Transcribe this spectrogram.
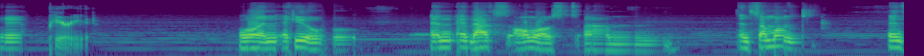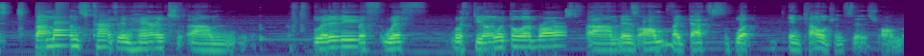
Yeah. Period. Well, and if you, and and that's almost, um, in someone's, and someone's kind of inherent um, fluidity with with with dealing with the liberal arts um, is all like that's what intelligence is. Um,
